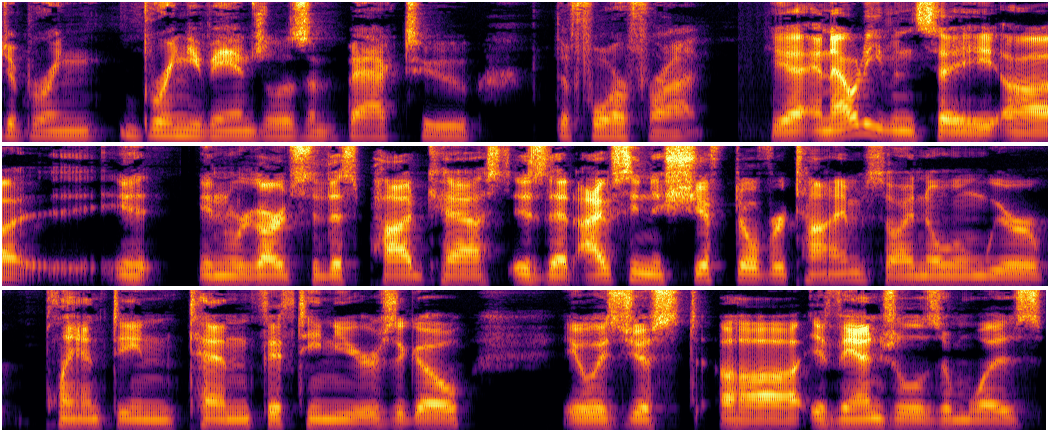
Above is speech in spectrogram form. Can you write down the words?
to bring bring evangelism back to the forefront. Yeah and i would even say uh in regards to this podcast is that i've seen a shift over time. So i know when we were planting 10 15 years ago it was just uh evangelism was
